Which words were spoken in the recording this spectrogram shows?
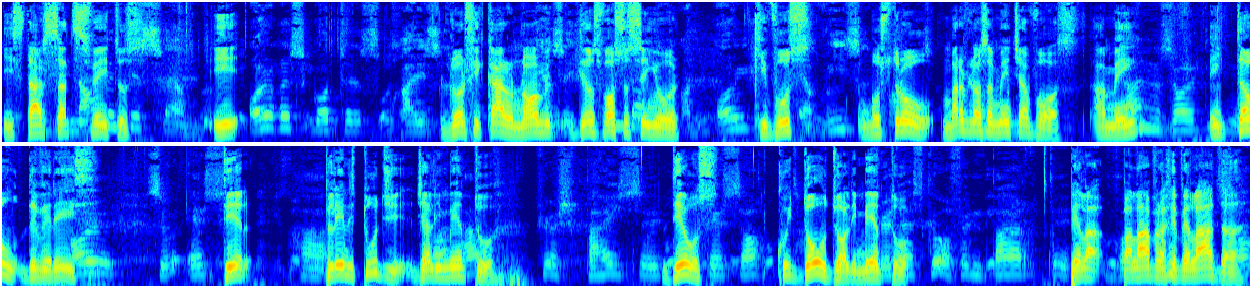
e estar satisfeitos e glorificar o nome de Deus vosso Senhor, que vos mostrou maravilhosamente a vós. Amém. Então devereis ter plenitude de alimento. Deus cuidou do alimento pela palavra revelada.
